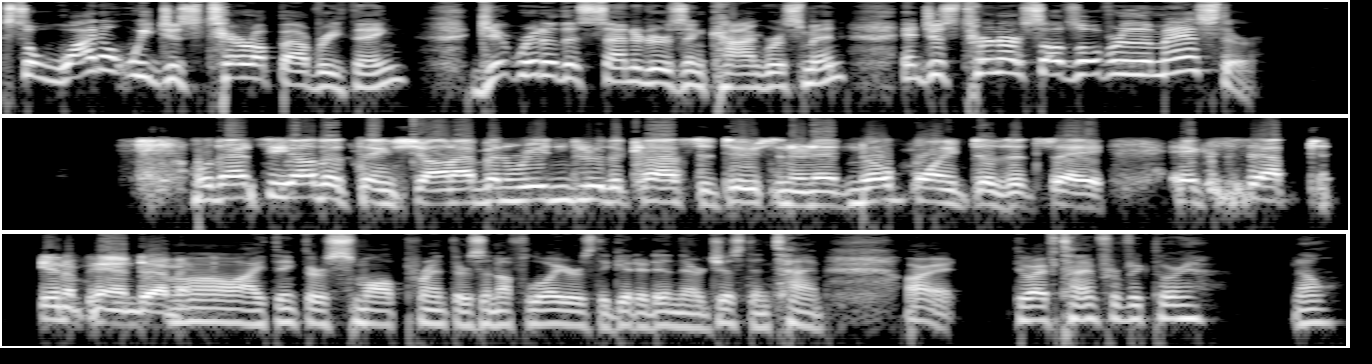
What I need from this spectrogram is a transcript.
So why don't we just tear up everything, get rid of the senators and congressmen, and just turn ourselves over to the master? Well, that's the other thing, Shaun. I've been reading through the Constitution, and at no point does it say except in a pandemic. Oh, I think there's small print. There's enough lawyers to get it in there just in time. All right. Do I have time for Victoria? No?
